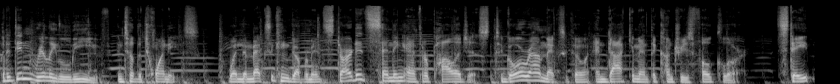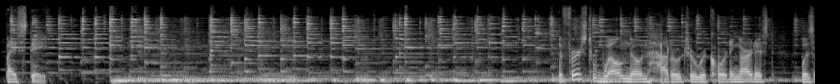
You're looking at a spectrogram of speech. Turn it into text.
but it didn't really leave until the 20s, when the Mexican government started sending anthropologists to go around Mexico and document the country's folklore, state by state. The first well known jarocho recording artist was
